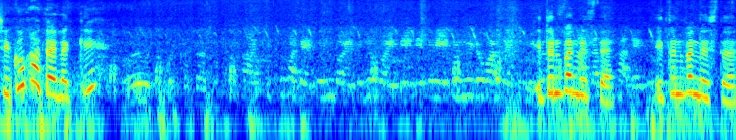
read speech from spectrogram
चिकू खातोय नक्की? इथून पण दिसतंय. इथून पण दिसतंय.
